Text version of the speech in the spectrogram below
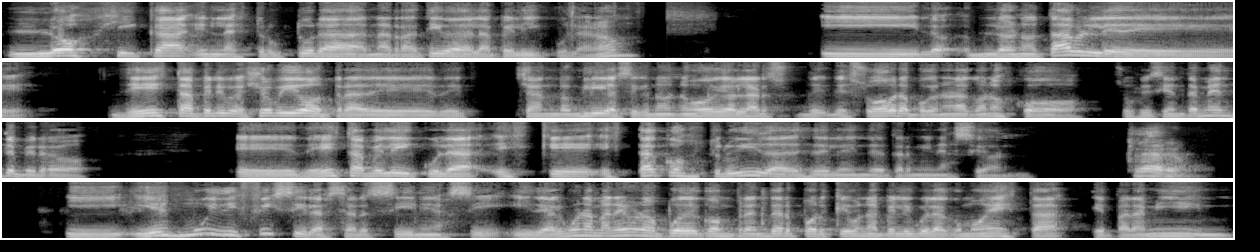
lógica en la estructura narrativa de la película, ¿no? Y lo, notable de, esta película, yo vi otra de, de Chan Dong-lee, así que no, no voy a hablar de, de su obra porque no la conozco suficientemente, pero eh, de esta película es que está construida desde la indeterminación. Claro. Y, y es muy difícil hacer cine así. Y de alguna manera uno puede comprender por qué una película como esta, que para mí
